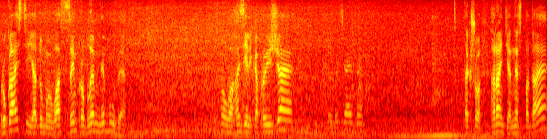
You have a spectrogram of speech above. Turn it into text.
рукасті, я думаю, у вас з цим проблем не буде. Знову газелька проїжджає. Вибачайте. Так що гарантія не спадає,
